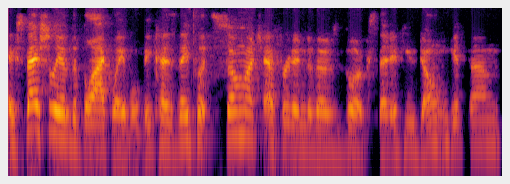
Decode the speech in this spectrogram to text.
especially of the Black Label, because they put so much effort into those books that if you don't get them,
